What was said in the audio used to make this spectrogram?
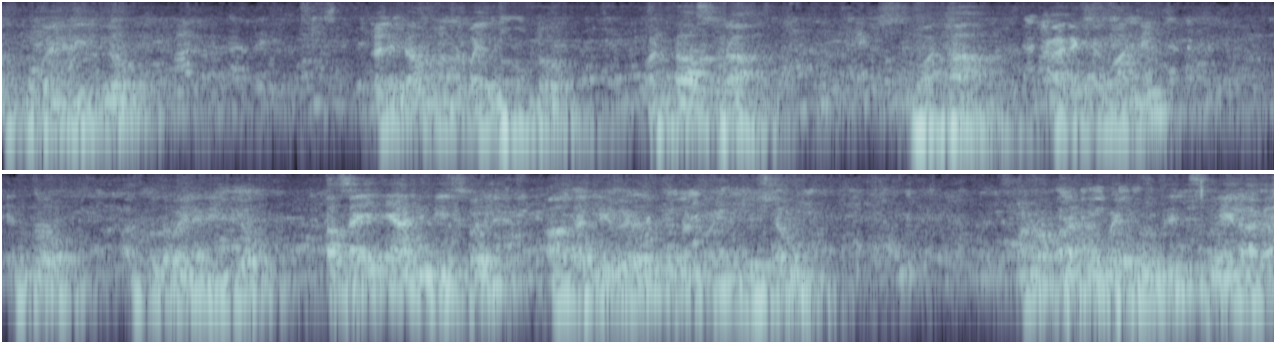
అద్భుతమైన రీతిలో లలితామాత వైభవంలో పండాసుర వధ కార్యక్రమాన్ని ఎంతో అద్భుతమైన రీతిలో సైన్యాన్ని తీసుకొని ఆ తల్లి వెడుతున్నటువంటి దృశ్యం మనోఫలకంపై ముద్రించుకునేలాగా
